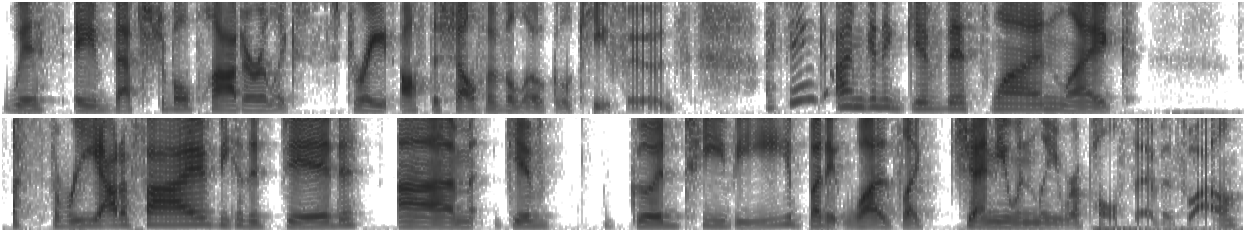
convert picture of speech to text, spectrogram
with a vegetable platter, like straight off the shelf of a local Key Foods. I think I'm going to give this one like a three out of five because it did um, give good TV, but it was like genuinely repulsive as well.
